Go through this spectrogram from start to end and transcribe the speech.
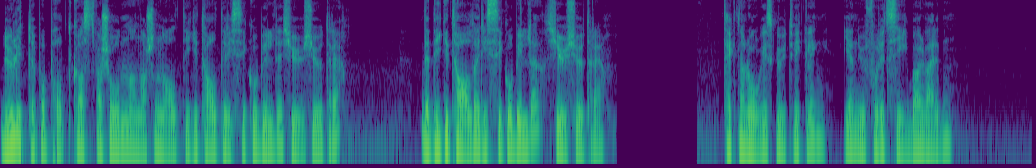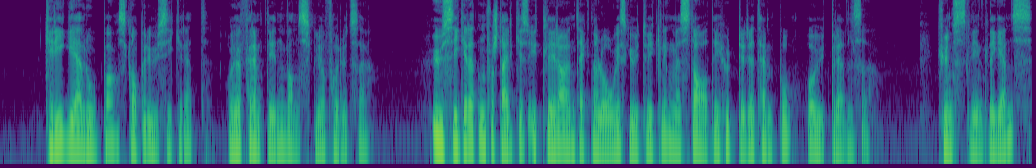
Du lytter på podkastversjonen av Nasjonalt digitalt risikobilde 2023. Det digitale risikobildet 2023. Teknologisk utvikling i en uforutsigbar verden. Krig i Europa skaper usikkerhet og gjør fremtiden vanskelig å forutse. Usikkerheten forsterkes ytterligere av en teknologisk utvikling med stadig hurtigere tempo og utbredelse. Kunstig intelligens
